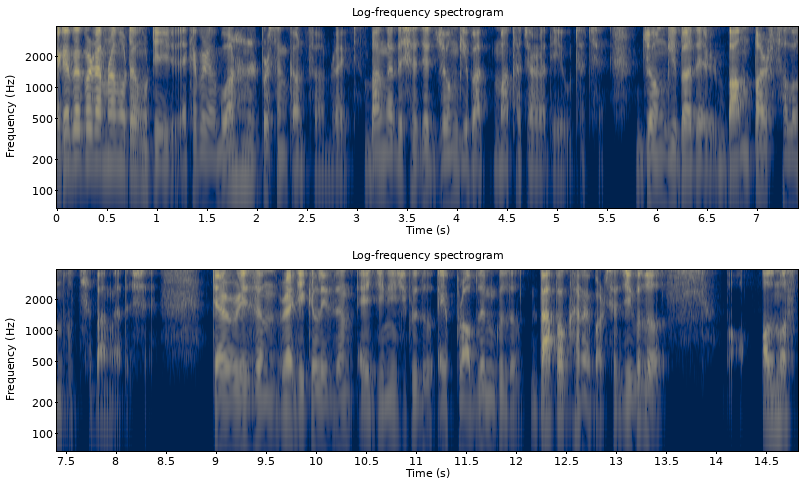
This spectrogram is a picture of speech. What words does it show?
একটা ব্যাপারে আমরা মোটামুটি একেবারে one hundred percent confirm right বাংলাদেশে যে জঙ্গিবাদ মাথাচাড়া দিয়ে উঠেছে, জঙ্গিবাদের বাম্পার ফলন হচ্ছে বাংলাদেশে। টেরোরিজম রেডিক্যালিজম এই জিনিসগুলো, এই প্রবলেমগুলো ব্যাপক হারে বাড়ছে। যেগুলো অলমোস্ট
